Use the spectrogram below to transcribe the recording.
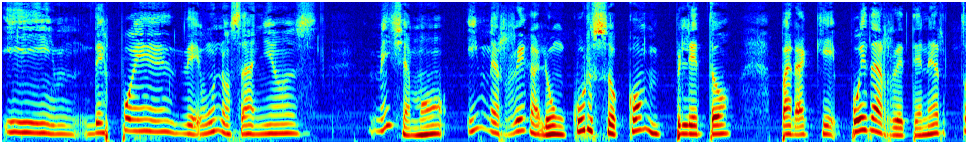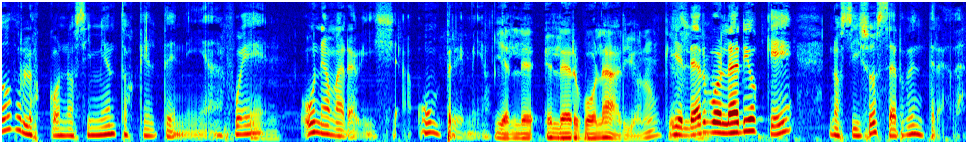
y después de unos años me llamó y me regaló un curso completo para que pueda retener todos los conocimientos que él tenía. Fue una maravilla, un premio. Y el, herbolario, ¿no? y el herbolario que nos hizo ser de entrada.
